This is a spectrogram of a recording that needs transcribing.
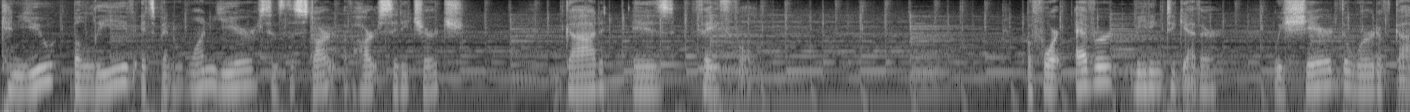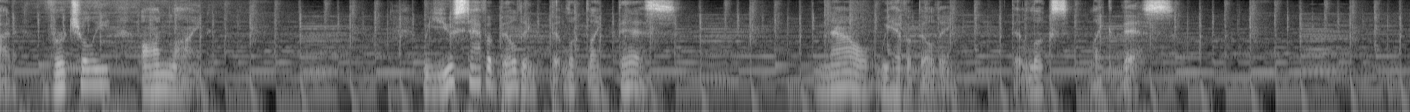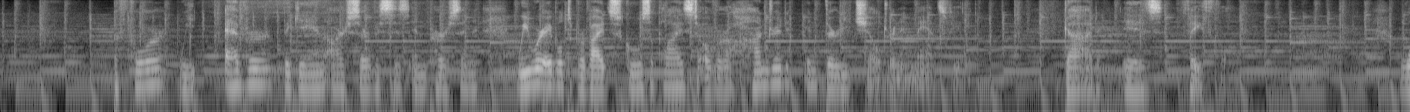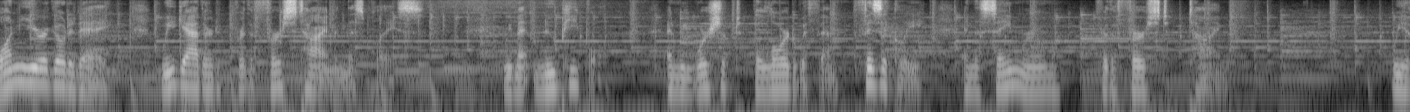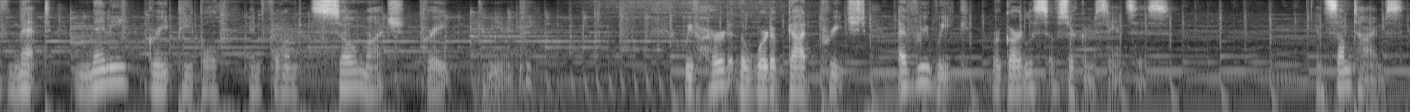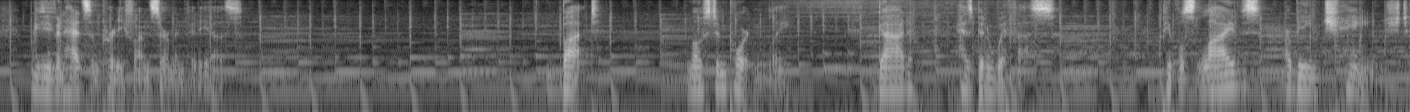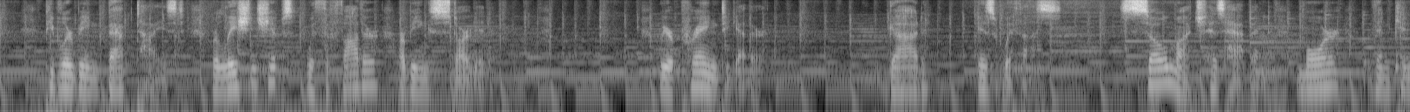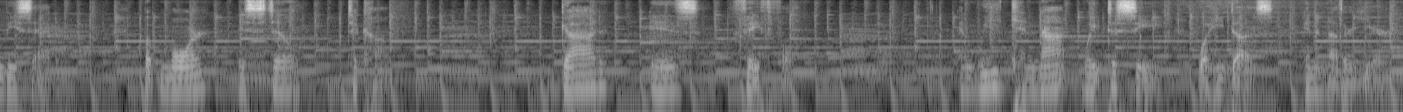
Can you believe it's been one year since the start of Heart City Church? God is faithful. Before ever meeting together, we shared the Word of God virtually online. We used to have a building that looked like this. Now we have a building that looks like this. Before we ever began our services in person, we were able to provide school supplies to over 130 children in Mansfield. God is faithful. One year ago today, we gathered for the first time in this place. We met new people, and we worshiped the Lord with them physically in the same room for the first time. We have met many great people and formed so much great community. We've heard the Word of God preached every week, regardless of circumstances. And sometimes we've even had some pretty fun sermon videos. But most importantly, God has been with us. People's lives are being changed. People are being baptized. Relationships with the Father are being started. We are praying together. God is with us. So much has happened, more than can be said, but more is still to come. God is faithful, and we cannot wait to see what He does in another year.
